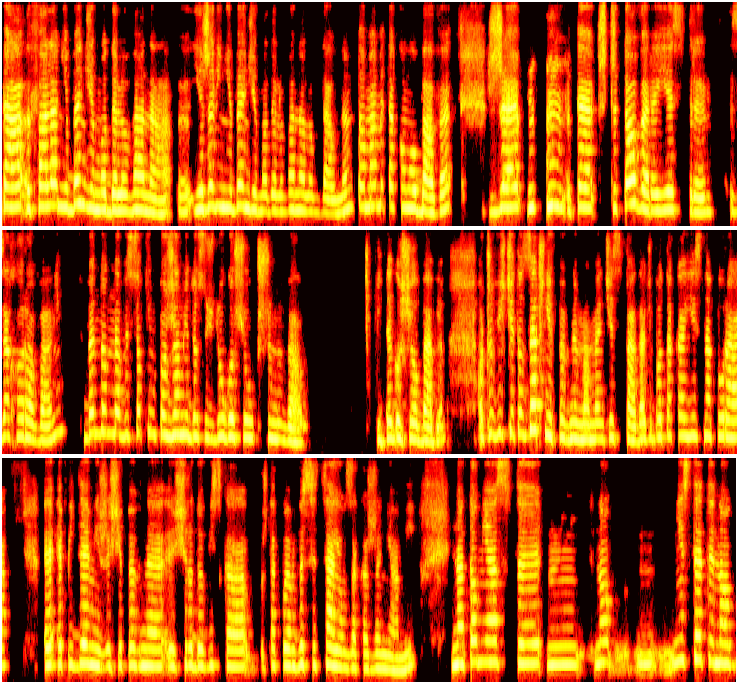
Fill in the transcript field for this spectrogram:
ta fala nie będzie modelowana, y, jeżeli nie będzie modelowana lockdownem, to mamy taką obawę, że te szczytowe rejestry zachorowań będą na wysokim poziomie dosyć długo się utrzymywały. I tego się obawiam. Oczywiście to zacznie w pewnym momencie spadać, bo taka jest natura e, epidemii, że się pewne e, środowiska, że tak powiem, wysycają zakażeniami. Natomiast y, mm, no, mm, niestety no,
